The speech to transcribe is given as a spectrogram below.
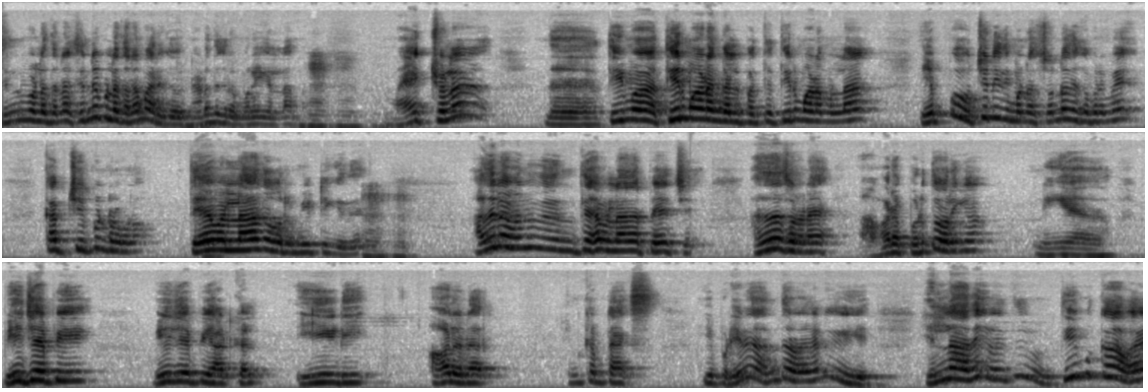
சின்ன பிள்ளைத்தனம் சின்ன பிள்ளைத்தனமா இருக்கு. அவர் நடந்துக்கிற முறைகள்லாம். ஆக்சுவலாக இந்த தீர்மா தீர்மானங்கள் பத்து தீர்மானமெல்லாம் எப்போ உச்சநீதிமன்றம் சொன்னதுக்கு அப்புறமே கப் சிப்புன்னு இருக்கணும் தேவையில்லாத ஒரு மீட்டிங் இது. அதில் வந்து தேவையில்லாத பேச்சு. அதுதான் சொல்கிறேன் அவரை பொறுத்த வரைக்கும் நீங்கள் பிஜேபி பிஜேபி ஆட்கள் இடி ஆளுநர் இன்கம் டேக்ஸ் இப்படின்னு அந்த வகையில் எல்லாத்தையும் வந்து திமுகவை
